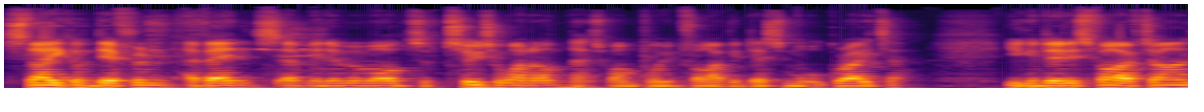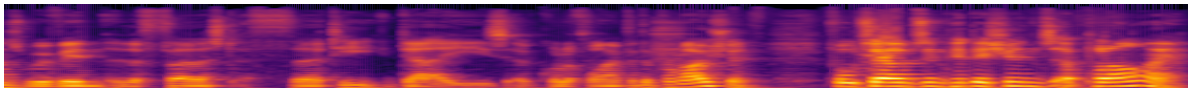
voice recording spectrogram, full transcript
Stake on different events at minimum odds of 2 to 1 on, that's 1.5 in decimal or greater. You can do this five times within the first 30 days of qualifying for the promotion. Full terms and conditions apply.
